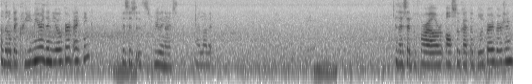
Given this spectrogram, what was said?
a little bit creamier than yogurt, I think. This is, it's really nice. I love it. As I said before, I also got the blueberry version,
